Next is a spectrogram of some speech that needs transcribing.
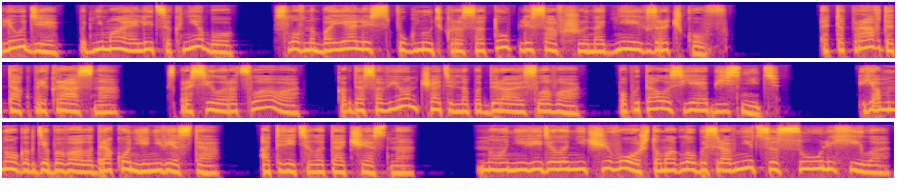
Люди, поднимая лица к небу, словно боялись спугнуть красоту, плясавшую на дне их зрачков. «Это правда так прекрасно?» — спросила Рацлава, когда Савьон, тщательно подбирая слова, попыталась ей объяснить. «Я много где бывала, драконья невеста», — ответила та честно. Но не видела ничего, что могло бы сравниться с Суулихила.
